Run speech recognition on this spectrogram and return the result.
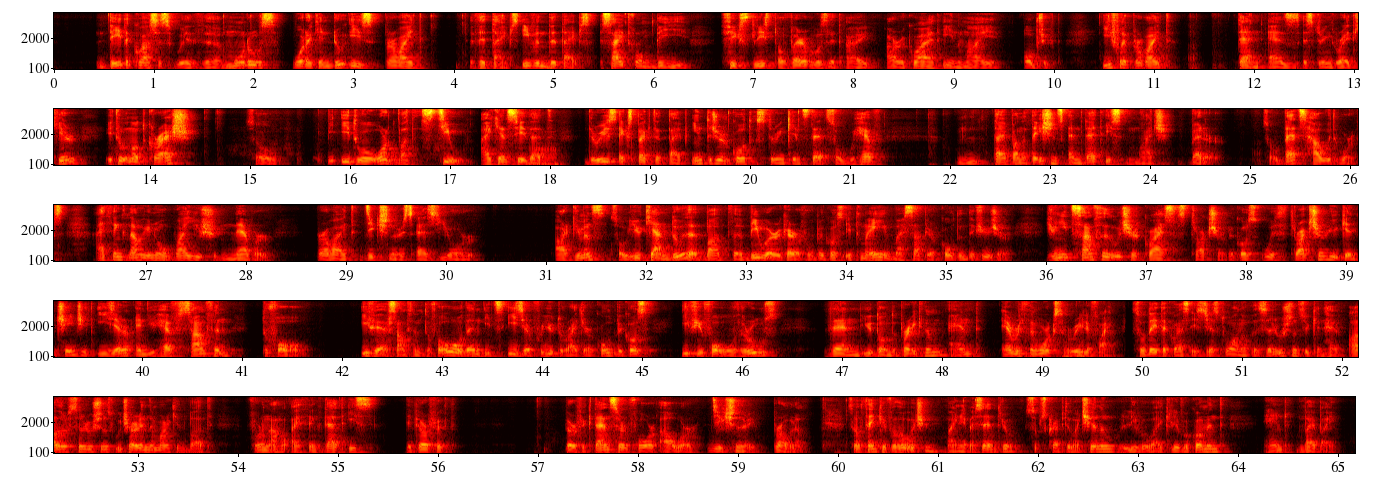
data classes, with uh, models, what I can do is provide the types, even the types, aside from the fixed list of variables that I are required in my object. If I provide 10 as a string right here, it will not crash. So it will work, but still I can see that there is expected type integer got string instead. So we have type annotations and that is much better. So that's how it works. I think now you know why you should never provide dictionaries as your arguments. So you can do that, but uh, be very careful because it may mess up your code in the future. You need something which requires structure because with structure you can change it easier and you have something to follow. If you have something to follow, then it's easier for you to write your code because if you follow the rules, then you don't break them and everything works really fine. So data is just one of the solutions. You can have other solutions which are in the market, but for now, I think that is the perfect perfect answer for our dictionary problem. So thank you for watching. My name is Andrew. Subscribe to my channel, leave a like, leave a comment, and bye bye.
